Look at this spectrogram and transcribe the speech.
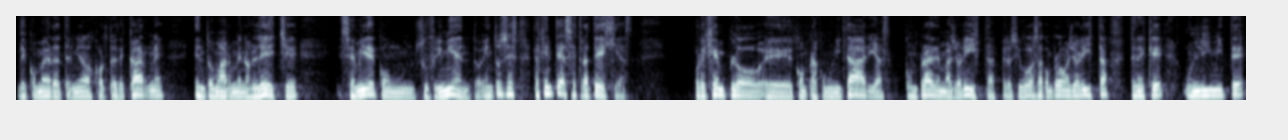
de comer determinados cortes de carne, en tomar menos leche, se mide con sufrimiento. Entonces la gente hace estrategias. Por ejemplo, eh, compras comunitarias, comprar en mayoristas, pero si vos vas a comprar un mayorista, tenés que un límite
